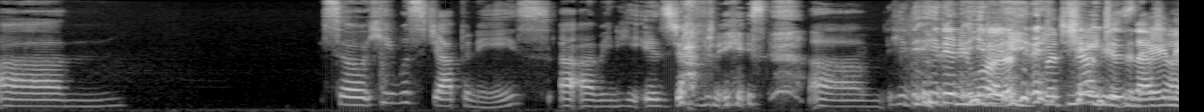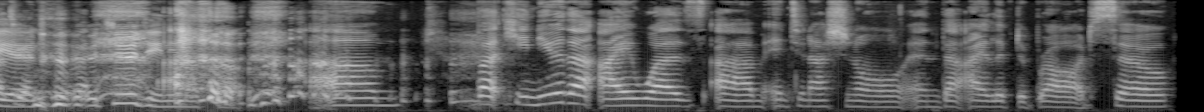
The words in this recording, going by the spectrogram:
um, so he was Japanese. Uh, I mean, he is Japanese. Um, he, he didn't. He, he was, did, he didn't change his nationality. But, um, but he knew that I was um, international and that I lived abroad. So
